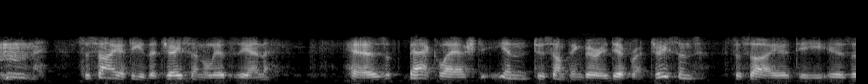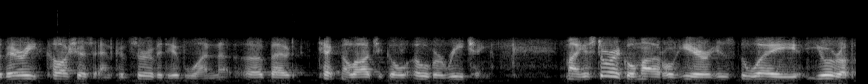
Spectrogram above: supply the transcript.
society that Jason lives in has backlashed into something very different. Jason's society is a very cautious and conservative one about technological overreaching. My historical model here is the way Europe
